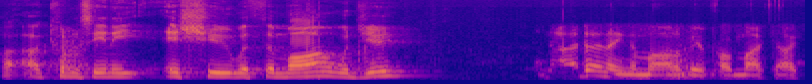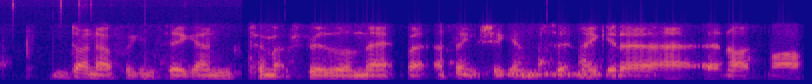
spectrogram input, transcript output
I, I, couldn't see any issue with the mile, would you? I don't think the mile will be a problem. I, I don't know if we can see her going too much further than that, but I think she can certainly get a, a, a nice mile.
